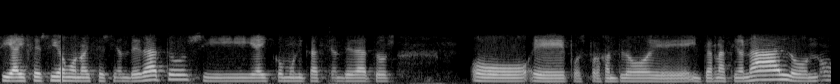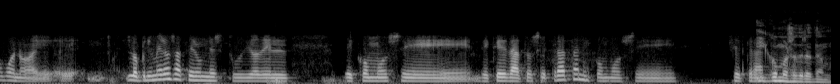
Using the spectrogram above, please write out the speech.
si hay cesión o no hay cesión de datos, si hay comunicación de datos o, eh, pues por ejemplo, eh, internacional o no. Bueno, eh, lo primero es hacer un estudio del, de cómo se, de qué datos se tratan y cómo se, se tratan. ¿Y cómo se tratan?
